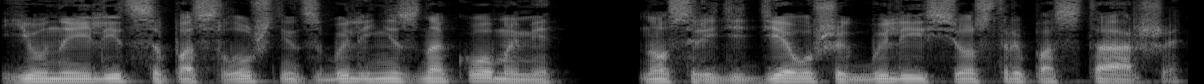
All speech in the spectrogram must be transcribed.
Юные лица послушниц были незнакомыми, но среди девушек были и сестры постарше,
